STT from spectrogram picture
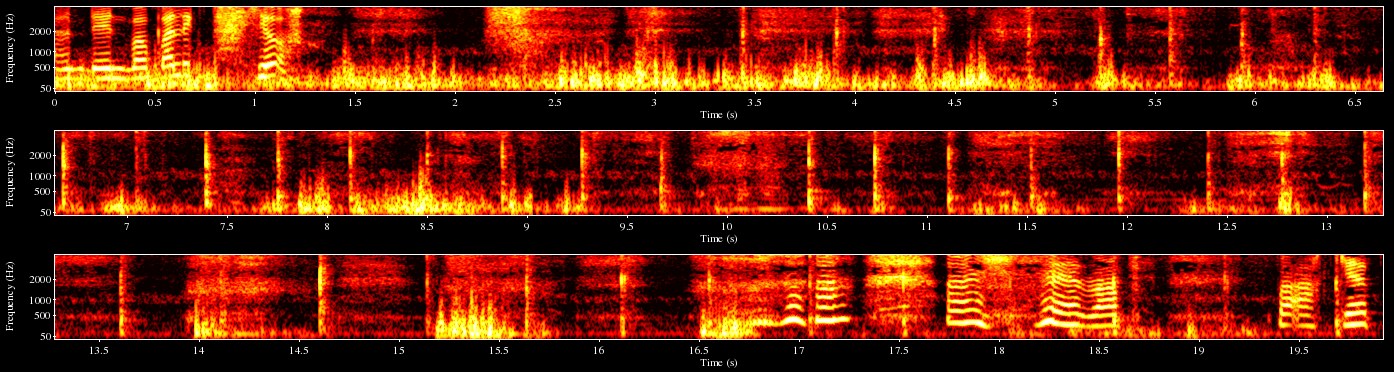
And then, babalik tayo. Ay, hirap. Paakyat.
